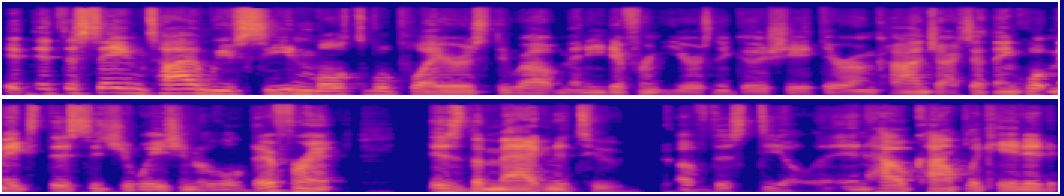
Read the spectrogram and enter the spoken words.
it, at the same time, we've seen multiple players throughout many different years negotiate their own contracts. I think what makes this situation a little different is the magnitude of this deal and how complicated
